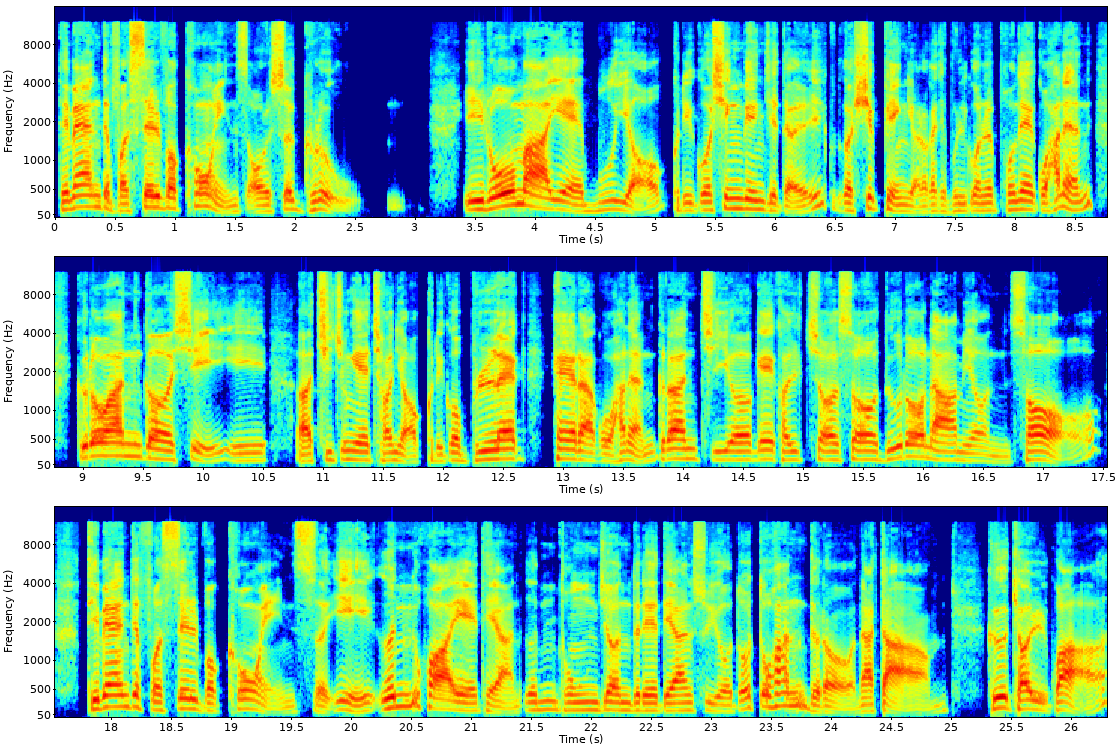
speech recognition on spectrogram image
demand for silver coins also grew. 이 로마의 무역 그리고 식민지들 그리고 쇼핑 여러 가지 물건을 보내고 하는 그러한 것이 이 어, 지중해 전역 그리고 블랙해라고 하는 그러한 지역에 걸쳐서 늘어나면서 demand for silver coins 이 은화에 대한 은동전들에 대한 수요도 또한 늘어났다. 그 결과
